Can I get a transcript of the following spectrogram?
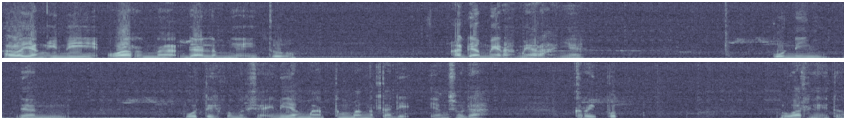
Kalau yang ini warna dalamnya itu ada merah-merahnya kuning dan putih pemirsa. Ini yang mateng banget tadi yang sudah keriput luarnya itu.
